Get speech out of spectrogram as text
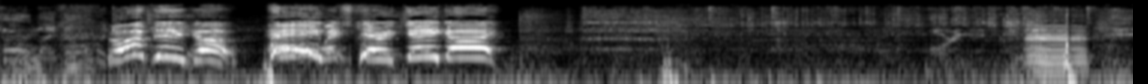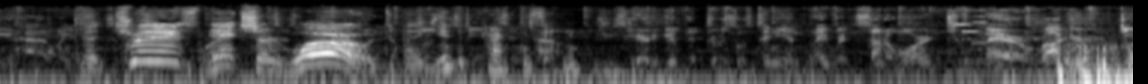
For my knowledge. Oh, there you go. Hey, where's Carrie Gay guy? Uh, the truth, nature's world. Uh, you the practice it. She's here to give the Drusselsteinian Favorite Son Award to Mayor Roger Doofenshmirtz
